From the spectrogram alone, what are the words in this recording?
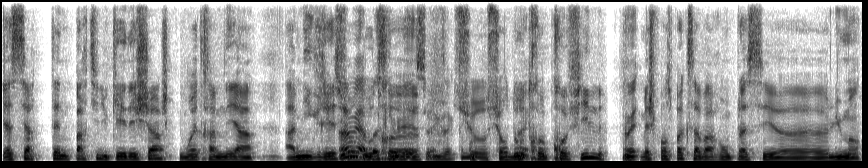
il y a certaines parties du cahier des charges qui vont être amenées à, à migrer sur ah d'autres sur, sur d'autres profils, mais je pense pas que ça va remplacer euh, l'humain.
